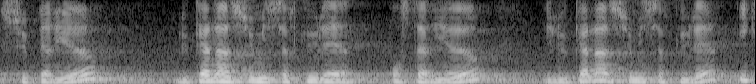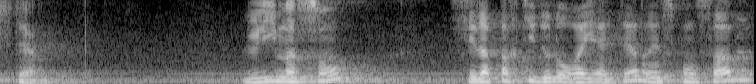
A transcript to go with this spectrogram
supérieur, le canal semi-circulaire postérieur et le canal semi-circulaire externe. Le limaçon, c'est la partie de l'oreille interne responsable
